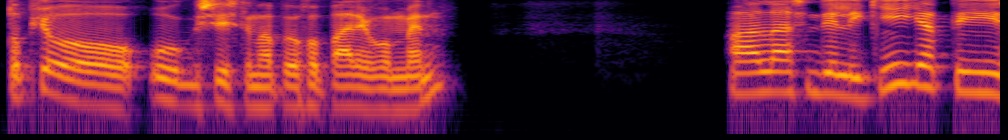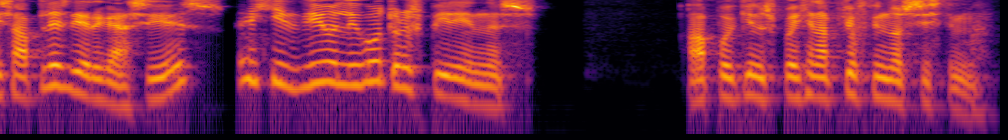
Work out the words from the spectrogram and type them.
το πιο UG σύστημα που έχω πάρει εγώ μεν, αλλά στην τελική για τις απλές διεργασίες έχει δύο λιγότερους πυρήνες από εκείνους που έχει ένα πιο φθηνό σύστημα.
